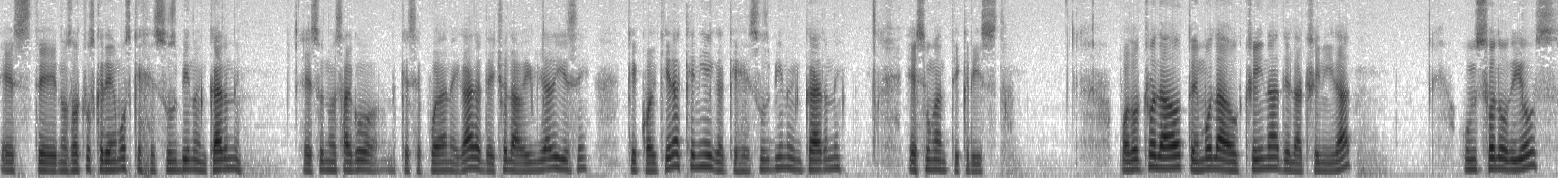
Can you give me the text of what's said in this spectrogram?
Este, nosotros creemos que Jesús vino en carne. Eso no es algo que se pueda negar. De hecho, la Biblia dice que cualquiera que niega que Jesús vino en carne es un anticristo. Por otro lado, tenemos la doctrina de la Trinidad, un solo Dios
